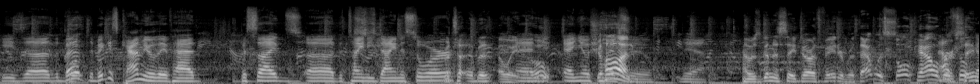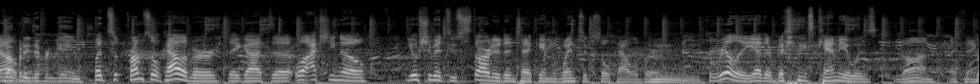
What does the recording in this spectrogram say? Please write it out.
he's uh, the best, the biggest cameo they've had, besides uh, the tiny dinosaur But, but- oh wait, and oh, and. Yoshimitsu. Yeah, I was gonna say Darth Vader, but that was Soul Calibur, was Soul same Calibur. company, different game. but from Soul Calibur they got uh, well, actually no. Yoshimitsu started in Tekken, went to Soul Calibur. Hmm. So really, yeah, their biggest cameo was gone. I think.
